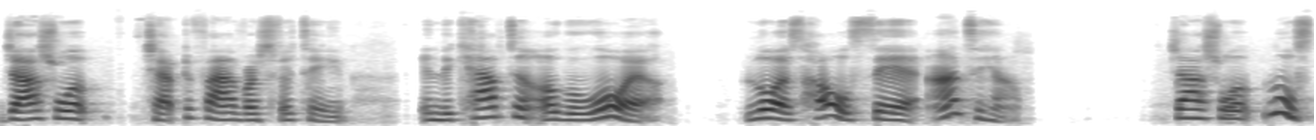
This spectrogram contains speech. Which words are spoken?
Joshua chapter 5, verse 15. And the captain of the Lord, Lord's host said unto him, Joshua, loose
